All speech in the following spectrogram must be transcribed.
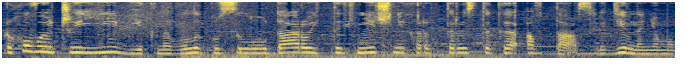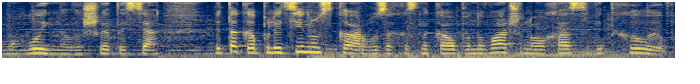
враховуючи її вік, невелику силу удару й технічні характеристики авто, слідів на ньому могло й не лишитися. Відтак апеляційну скаргу захисника обвинуваченого ХАС відхилив.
